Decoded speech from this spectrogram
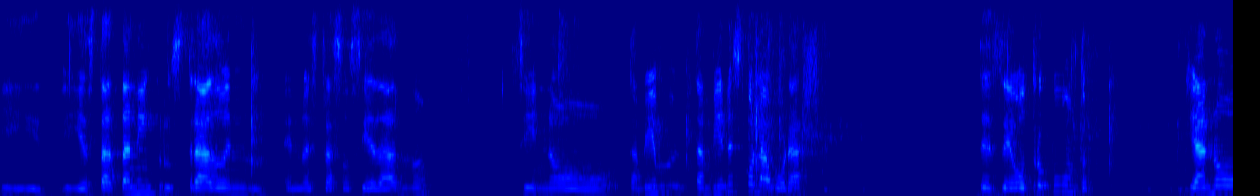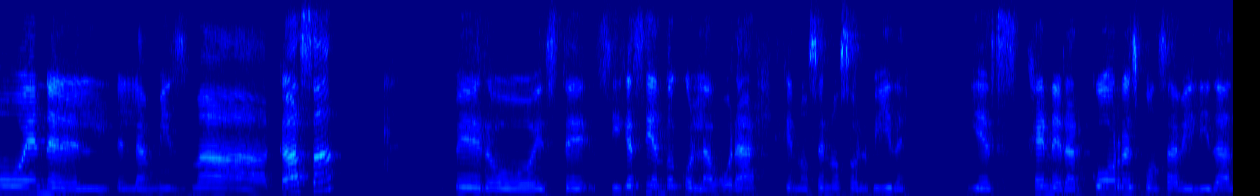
y, está tan incrustado en, nuestra sociedad, ¿no? Sino también, también es colaborar desde otro punto, ya no en, en la misma casa, pero este, sigue siendo colaborar, que no se nos olvide, y es generar corresponsabilidad,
